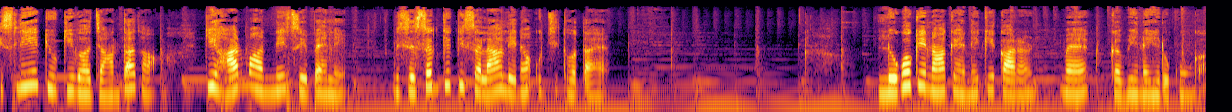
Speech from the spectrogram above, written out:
इसलिए क्योंकि वह जानता था कि हार मानने से पहले विशेषज्ञ की सलाह लेना उचित होता है। लोगों के ना कहने के कारण मैं कभी नहीं रुकूँगा।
